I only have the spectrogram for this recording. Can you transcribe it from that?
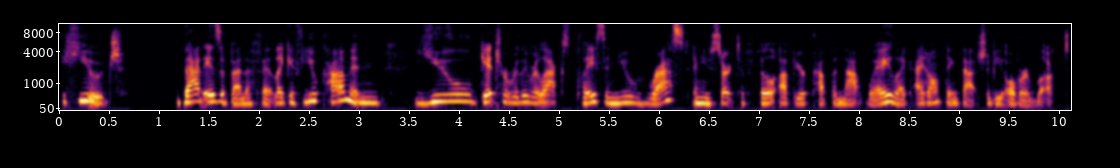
huge. That is a benefit. Like if you come and you get to a really relaxed place and you rest and you start to fill up your cup in that way, like I don't think that should be overlooked.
